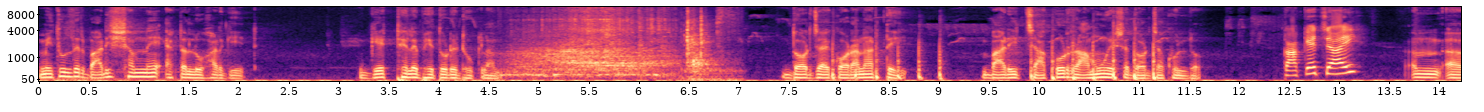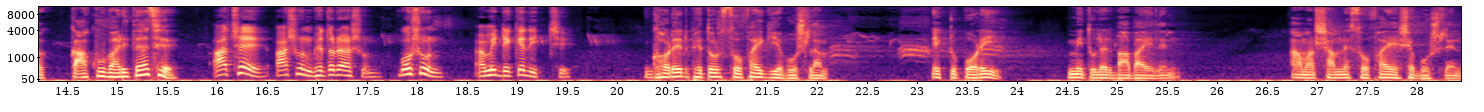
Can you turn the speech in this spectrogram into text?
মিতুলদের বাড়ির সামনে একটা লোহার গেট। গেট ঠেলে ভেতরে ঢুকলাম। দরজায় কড়া নাড়তেই বাড়ির চাকর রামু এসে দরজা খুলল। কাকে চাই? কাকু বাড়িতে আছে? আছে আসুন ভেতরে আসুন। বসুন আমি ডেকে দিচ্ছি। ঘরের ভেতর সোফায় গিয়ে বসলাম। একটু পরেই মিতুলের বাবা এলেন। আমার সামনে সোফায় এসে বসলেন।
